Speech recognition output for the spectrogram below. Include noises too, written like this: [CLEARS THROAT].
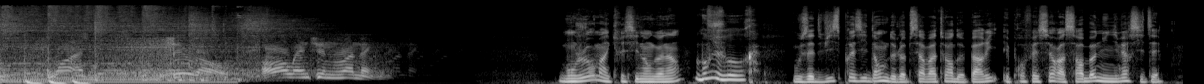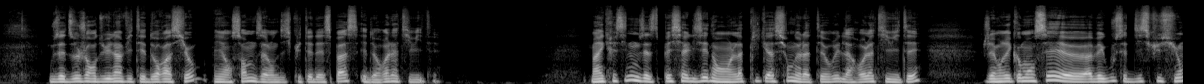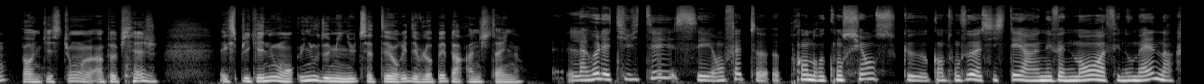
one, zero. All engine running. Bonjour Marie-Christine Angonin. Bonjour. Vous êtes vice-présidente de l'Observatoire de Paris et professeure à Sorbonne Université. Vous êtes aujourd'hui l'invité d'Horatio et ensemble nous allons discuter d'espace et de relativité. Marie-Christine, vous êtes spécialisée dans l'application de la théorie de la relativité. J'aimerais commencer euh, avec vous cette discussion par une question euh, un peu piège. Expliquez-nous en une ou deux minutes cette théorie développée par Einstein. La relativité, c'est en fait euh, prendre conscience que quand on veut assister à un événement, un phénomène,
